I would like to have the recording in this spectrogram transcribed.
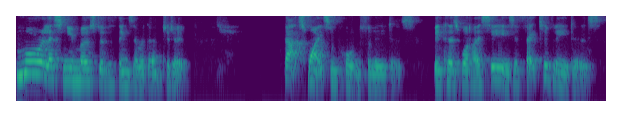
more or less knew most of the things they were going to do. That's why it's important for leaders, because what I see is effective leaders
